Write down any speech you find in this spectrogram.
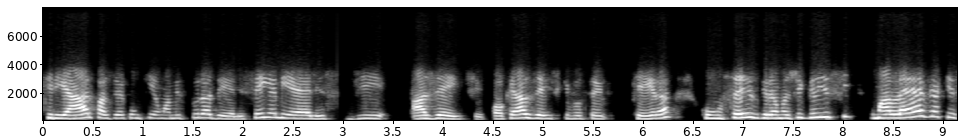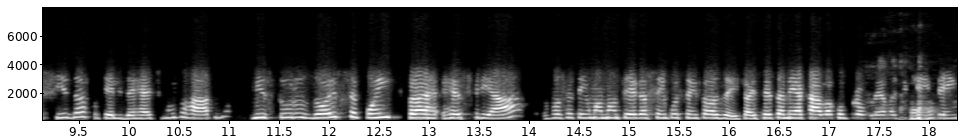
criar, fazer com que uma mistura dele, 100 ml de azeite, qualquer azeite que você queira, com 6 gramas de glice, uma leve aquecida, porque ele derrete muito rápido, mistura os dois, você põe para resfriar, você tem uma manteiga 100% azeite. Aí você também acaba com o problema de quem tem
